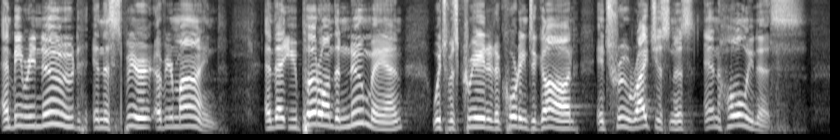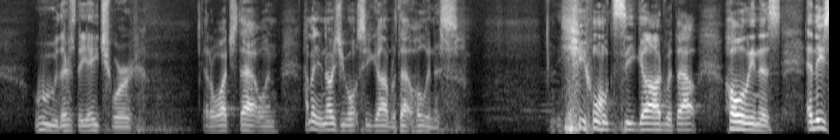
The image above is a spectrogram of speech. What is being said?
and be renewed in the spirit of your mind, and that you put on the new man, which was created according to God in true righteousness and holiness. Ooh, there's the H word. Got to watch that one. How many knows you won't see God without holiness? You won't see God without holiness. And these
